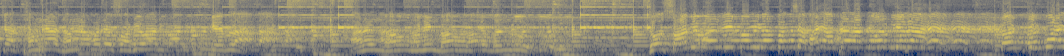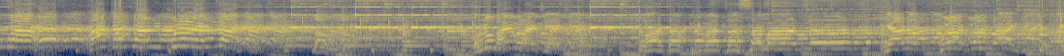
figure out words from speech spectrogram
आमच्या धमण्या धमण्यामध्ये स्वाभिमान पेरला. आनंद भाऊ मिलिंद भाऊ आमचे बंधू. जो स्वाभिमान रिपब्लिकन पक्ष भाई आपल्याला देऊन गेला आहे तो टिकवायचा आहे राखायचा आणि पुढे यायचा आहे. म्हणून भाई म्हणायचे माझा भीमाचा समाज याला फुळाचा राहिला.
